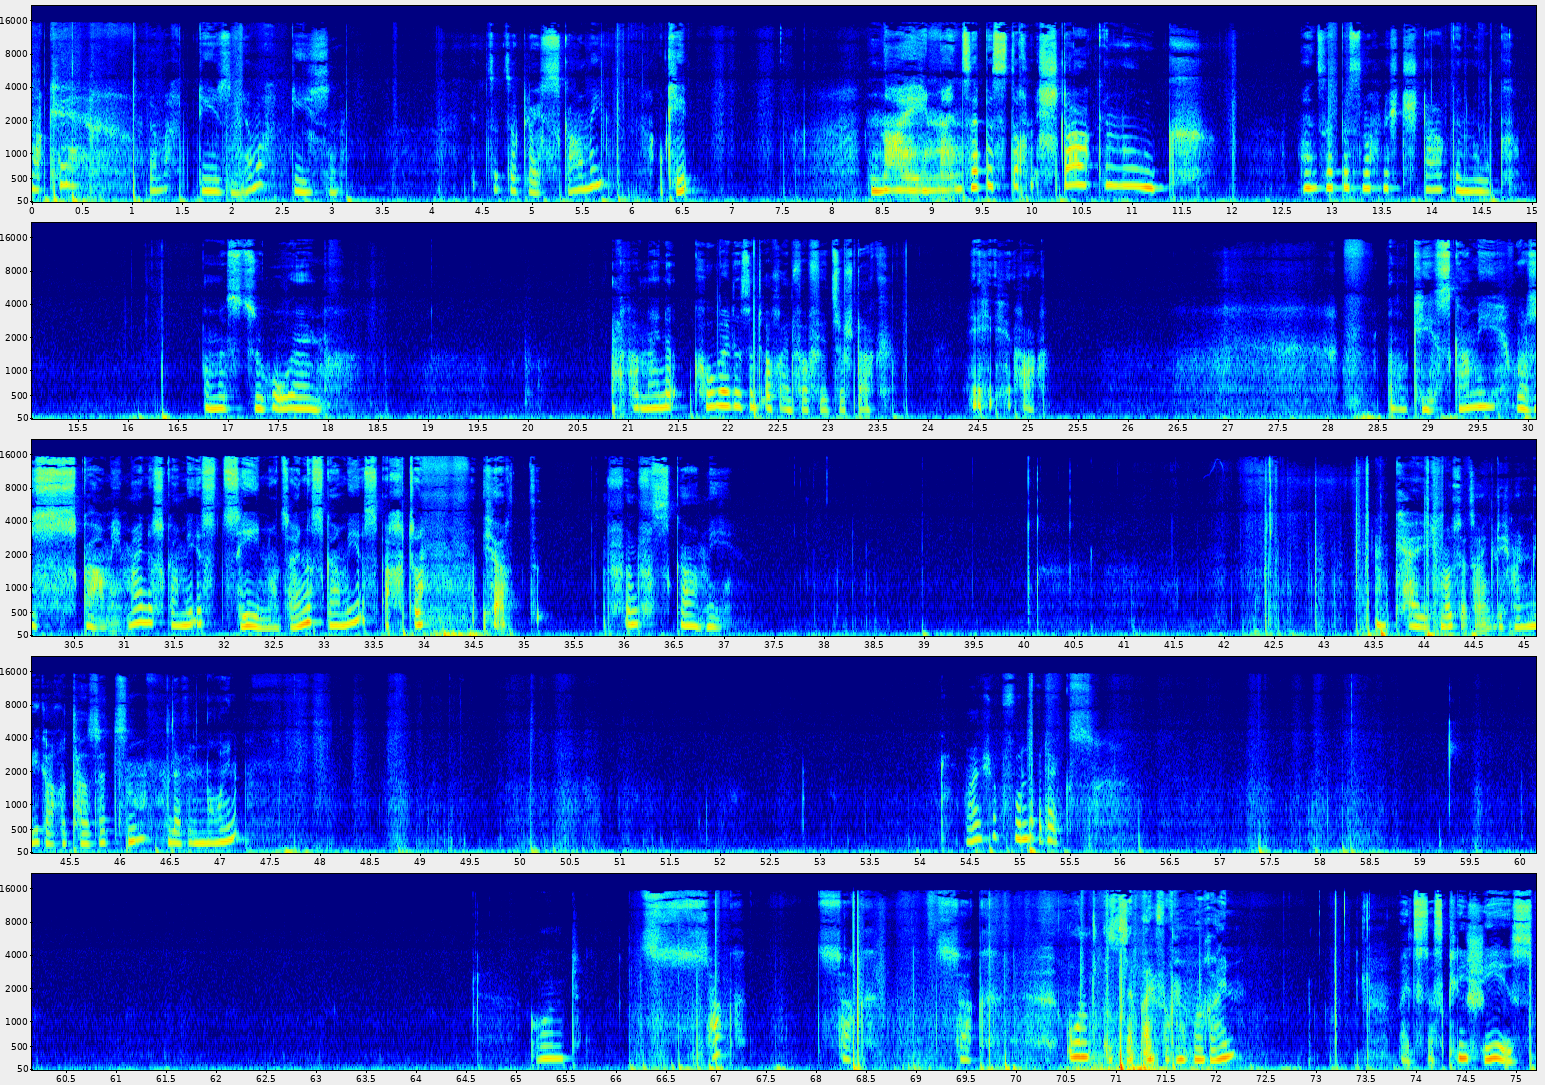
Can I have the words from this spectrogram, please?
Okay, er macht diesen, er macht diesen. Fortsetzer gleich Skami. Okay. Nein, mein Sepp ist doch nicht stark genug. Mein Sepp ist noch nicht stark genug, um es zu holen. Aber meine Kobolde sind auch einfach viel zu stark. ja. Okay, Scummy versus Scummy. Meine Scummy ist 10 und seine Scummy ist 8. ja, 5 Scummy. Okay, ich muss jetzt eigentlich meinen Mega-Ritter setzen. Level 9. Ich habe Full Attacks. Und zack, zack, zack. Und sepp einfach nochmal rein. Das Klischee ist.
